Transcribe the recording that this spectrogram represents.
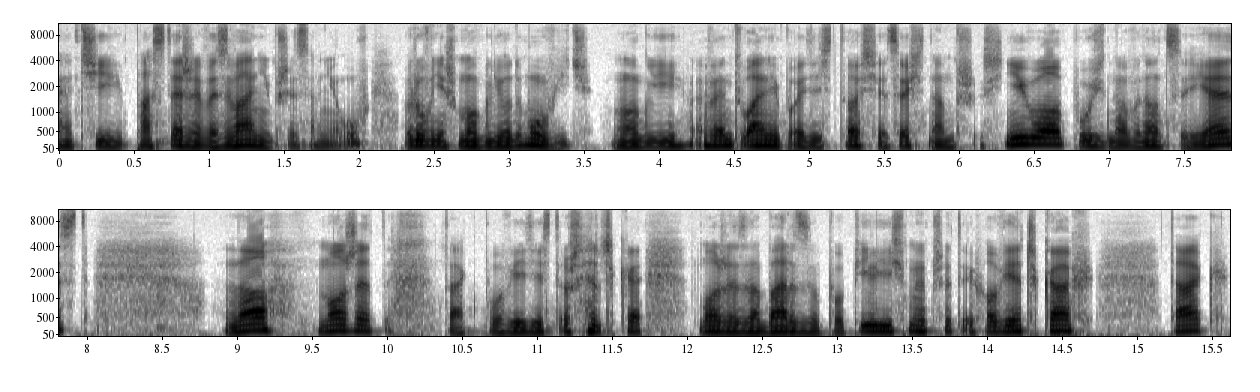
e, ci pasterze wezwani przez aniołów również mogli odmówić. Mogli ewentualnie powiedzieć, to się coś nam przyśniło, późno w nocy jest. No, może tak powiedzieć troszeczkę, może za bardzo popiliśmy przy tych owieczkach, tak?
